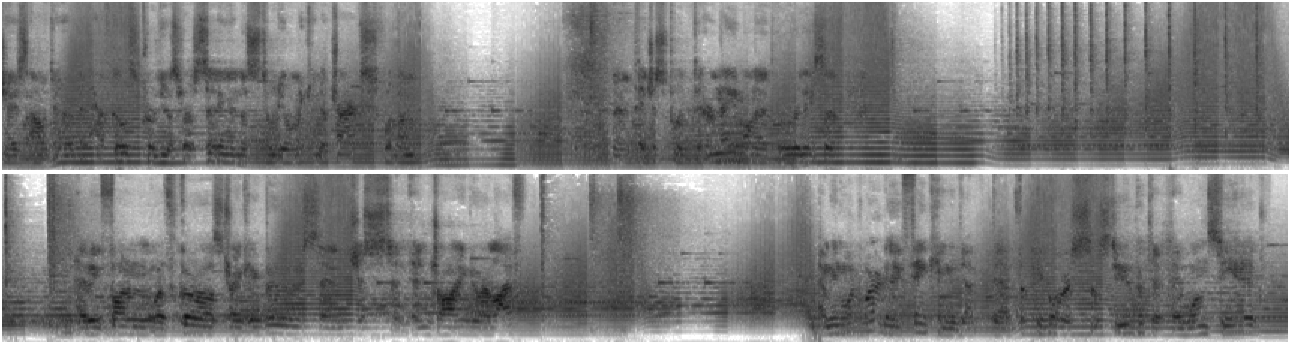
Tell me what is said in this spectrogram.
DJs out there that have ghost producers sitting in the studio making the tracks for them. And they just put their name on it and release it. Having fun with girls, drinking booze, and just enjoying your life. I mean, what were they thinking? That, that the people are so stupid that they won't see it?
